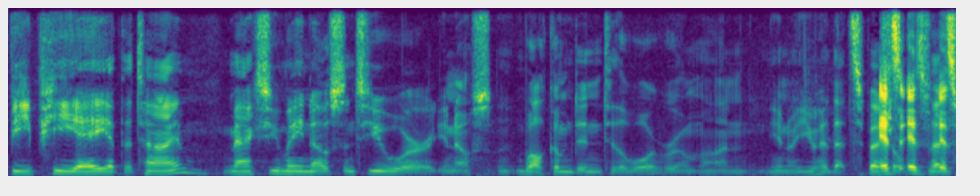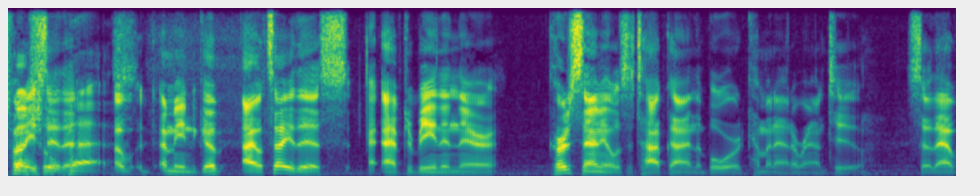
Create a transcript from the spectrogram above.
BPA at the time. Max, you may know since you were you know welcomed into the war room on you know you had that special. It's, it's, that it's funny you say special that. pass. I, I mean, go, I'll tell you this: after being in there, Curtis Samuel was the top guy on the board coming out of round two. So that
